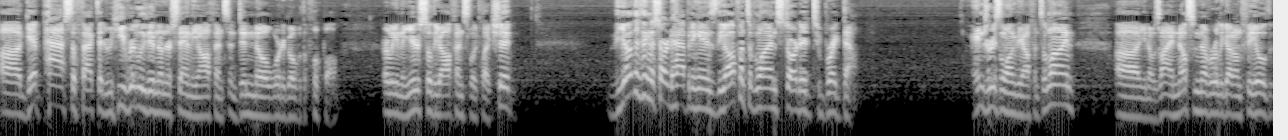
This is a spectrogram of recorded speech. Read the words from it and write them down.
uh, get past the fact that he really didn't understand the offense and didn't know where to go with the football early in the year, so the offense looked like shit. The other thing that started happening is the offensive line started to break down. Injuries along the offensive line. Uh, you know, Zion Nelson never really got on the field.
